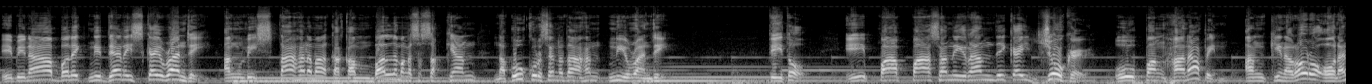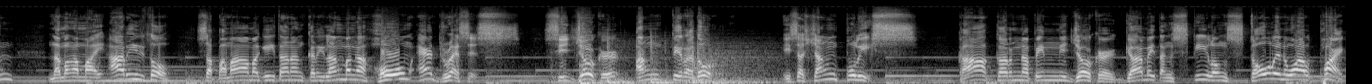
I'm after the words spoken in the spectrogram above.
Ibinabalik ni Dennis kay Randy ang listahan ng mga kakambal na mga sasakyan na kukursanadahan ni Randy. Dito, ipapasa ni Randy kay Joker upang hanapin ang kinaroroonan ng mga may-ari nito sa pamamagitan ng kanilang mga home addresses. Si Joker ang tirador. Isa siyang pulis. Kakarnapin ni Joker gamit ang stilong Stolen While Park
